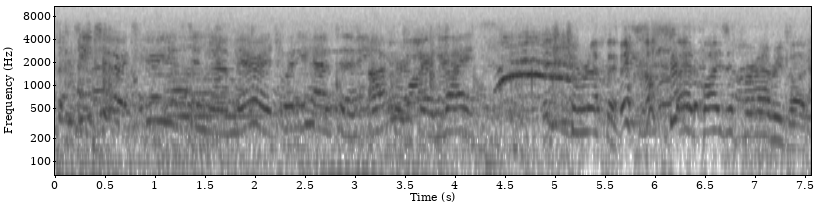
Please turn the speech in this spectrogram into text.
Since you two are experienced in uh, marriage, what do you have to offer for advice? It's terrific. I advise it for everybody.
